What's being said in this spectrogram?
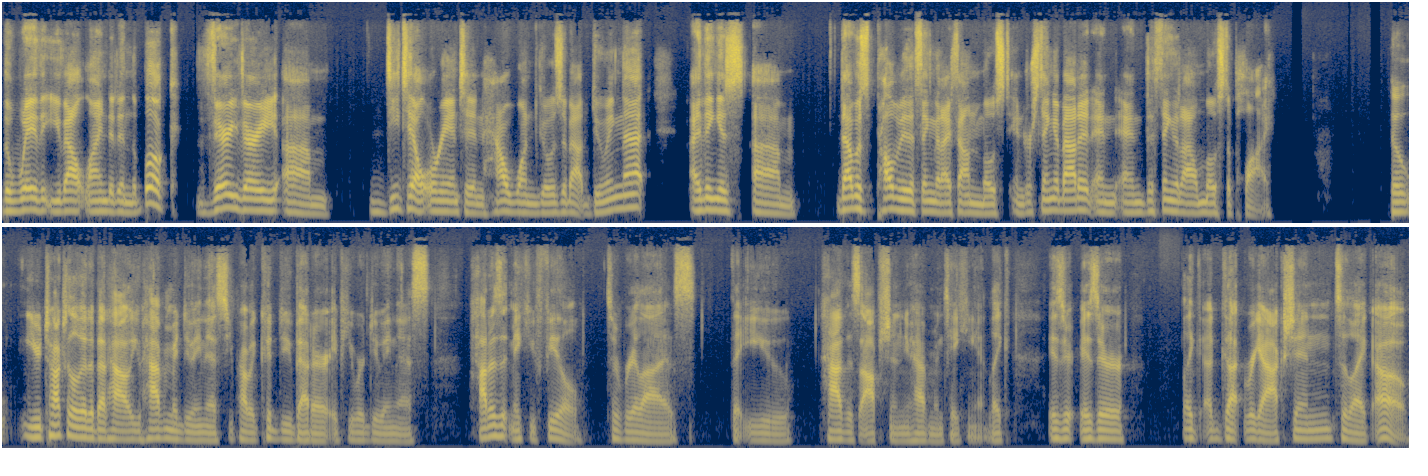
the way that you've outlined it in the book, very, very um, detail oriented in how one goes about doing that, I think is um, that was probably the thing that I found most interesting about it, and and the thing that I'll most apply. So you talked a little bit about how you haven't been doing this. You probably could do better if you were doing this. How does it make you feel to realize that you have this option, you haven't been taking it? Like, is there is there like a gut reaction to like oh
